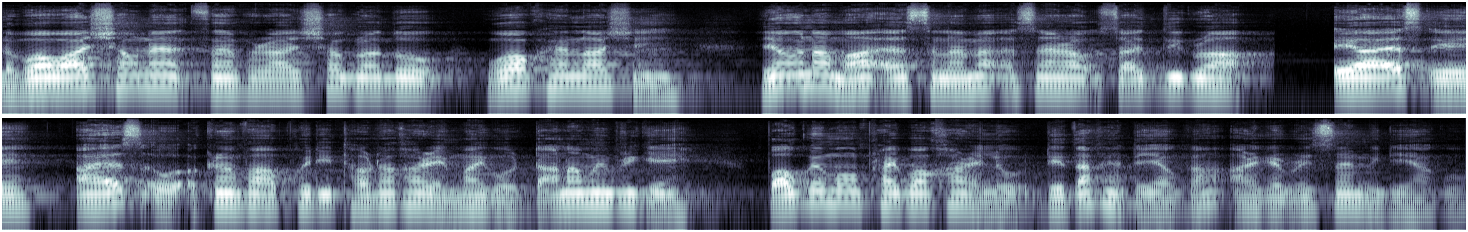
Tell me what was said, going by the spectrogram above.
လဘောဝါရှောင်းနဲ့သန်ဖရာရှောက်ကြတော့ဝေါခန်လာရှင်ယောအနာမှာအစ္စလာမအစန်ရောက်ဇိုက်တီဂရာ ARSA ISO အကရန်ဖာဖွေတီထောက်ထားခရဲမိုက်ကိုတာနာမင်းပရိကေပေါကွင်းမုံဖလိုက်ပေါခရဲလို့ဒေတာခန်တယောက်ကအာဂဘရစ်ဆန်မီဒီယာကို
